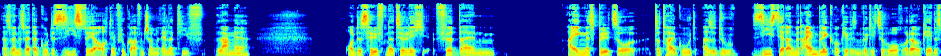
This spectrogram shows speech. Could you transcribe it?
also wenn das Wetter gut ist, siehst du ja auch den Flughafen schon relativ lange. Und es hilft natürlich für dein eigenes Bild so total gut. Also du siehst ja dann mit einem Blick, okay, wir sind wirklich zu hoch oder okay, das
